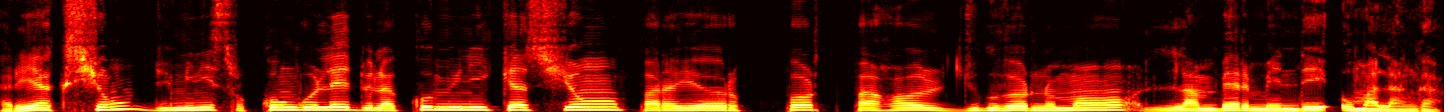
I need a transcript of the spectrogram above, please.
Réaction du ministre congolais de la communication, par ailleurs porte-parole du gouvernement, Lambert Mende Omalanga.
